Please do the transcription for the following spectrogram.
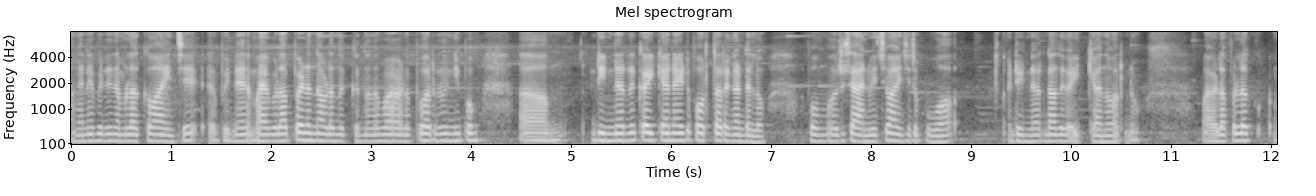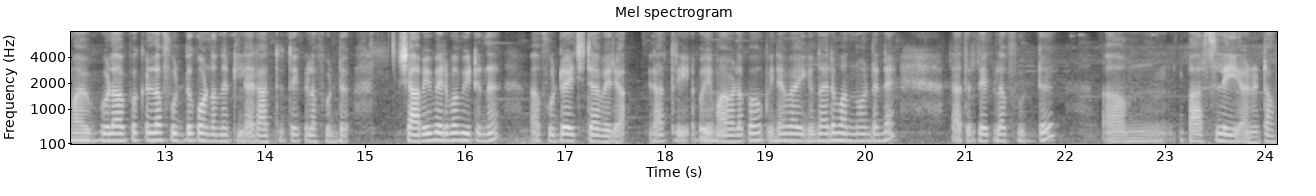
അങ്ങനെ പിന്നെ നമ്മളൊക്കെ വാങ്ങിച്ച് പിന്നെ മഴവിളപ്പാണ് അവിടെ നിൽക്കുന്നത്. മഴവിളപ്പ് പറഞ്ഞു ഇനിയിപ്പം ഡിന്നറിന് കഴിക്കാനായിട്ട് പുറത്തിറങ്ങണ്ടല്ലോ. അപ്പം ഒരു സാൻഡ്വിച്ച് വാങ്ങിച്ചിട്ട് പോവാം. ഡിന്നറിന് അത് കഴിക്കാമെന്ന് പറഞ്ഞു. മഴവിളപ്പുള്ള മഴവിളപ്പൊക്കെയുള്ള ഫുഡ് കൊണ്ടുവന്നിട്ടില്ല രാത്രിത്തേക്കുള്ള ഫുഡ് ഷാബി വരുമ്പോൾ വീട്ടിൽ നിന്ന് ഫുഡ് കഴിച്ചിട്ടാണ് വരിക രാത്രി. അപ്പോൾ ഈ മഴവിളപ്പ് പിന്നെ വൈകുന്നേരം വന്നുകൊണ്ട് തന്നെ രാത്രിത്തേക്കുള്ള ഫുഡ് പാർസൽ ചെയ്യുകയാണ് കേട്ടോ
